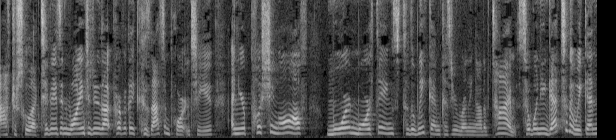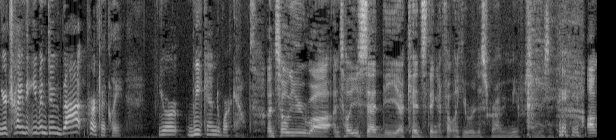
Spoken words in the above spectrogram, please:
after school activities and wanting to do that perfectly because that's important to you. And you're pushing off more and more things to the weekend because you're running out of time. So when you get to the weekend, you're trying to even do that perfectly. Your weekend workout. Until you uh, until you said the uh, kids thing, I felt like you were describing me for some reason. um,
